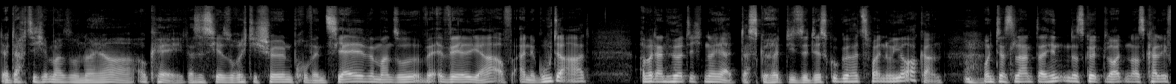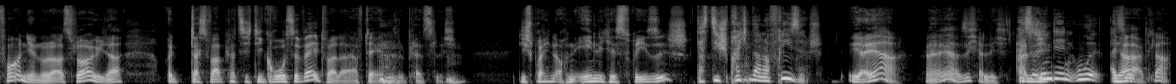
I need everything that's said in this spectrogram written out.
Da dachte ich immer so, naja, okay, das ist hier so richtig schön provinziell, wenn man so will, ja, auf eine gute Art. Aber dann hörte ich, naja, das gehört, diese Disco gehört zwei New Yorkern. Mhm. Und das Land da hinten, das gehört Leuten aus Kalifornien oder aus Florida. Und das war plötzlich die große Welt, war da auf der Insel mhm. plötzlich. Die sprechen auch ein ähnliches Friesisch. Das, die sprechen dann noch Friesisch? Ja, ja. Ja, ja, sicherlich. Also, also in den Ur... Also ja, klar.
